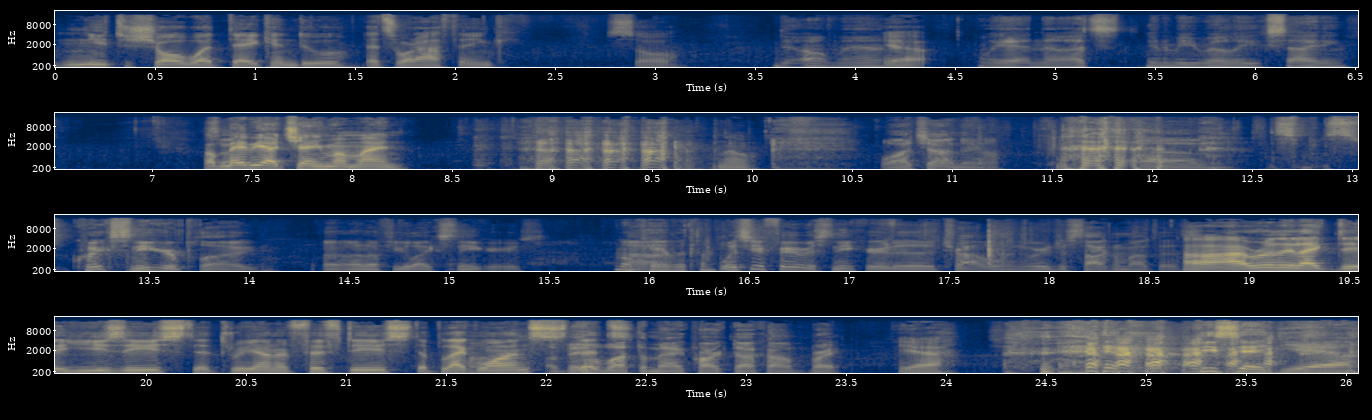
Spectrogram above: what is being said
need to show what they can do. That's what I think. So Oh man. Yeah. Well, yeah. No, that's gonna be really exciting. But maybe I changed my mind. no. Watch out now. um, s- s- quick sneaker plug. I don't know if you like sneakers. I'm okay Uh, with them. What's your favorite sneaker to travel in? We were just talking about this. Uh, I really like the Yeezys, the 350s, the black Uh-huh. ones. Available That's- at themagpark.com, right? Yeah. he said, "Yeah."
